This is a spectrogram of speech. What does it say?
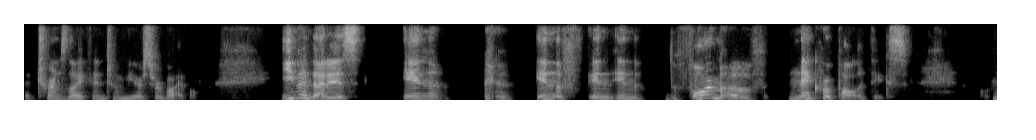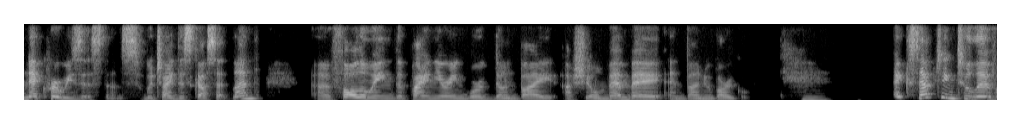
that turns life into mere survival. Even that is in in the in in the, the form of necropolitics necro resistance, which I discuss at length, uh, following the pioneering work done by Achille Mbembe and Banu Bargu. Mm. Accepting to live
